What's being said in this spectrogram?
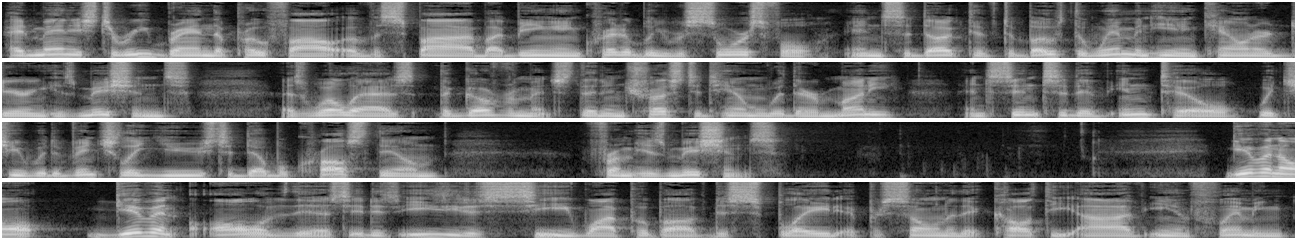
had managed to rebrand the profile of a spy by being incredibly resourceful and seductive to both the women he encountered during his missions, as well as the governments that entrusted him with their money and sensitive intel, which he would eventually use to double cross them from his missions. Given all Given all of this, it is easy to see why Popov displayed a persona that caught the eye of Ian Fleming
